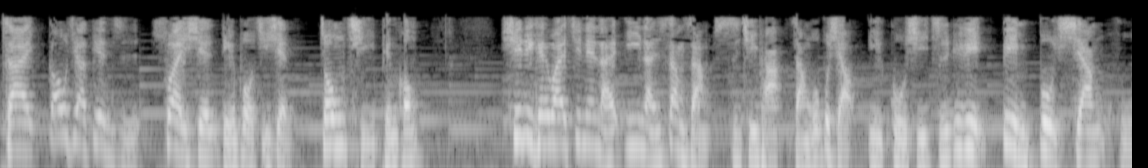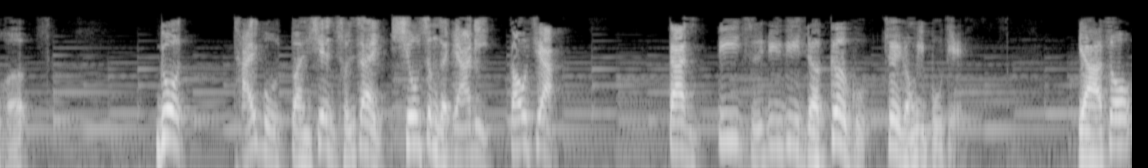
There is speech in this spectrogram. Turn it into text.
在高价电子率先跌破季线，中期偏空。CDKY 近年来依然上涨十七趴，涨幅不小，与股息殖利率并不相符合。若台股短线存在修正的压力，高价但低殖利率的个股最容易补跌。亚洲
